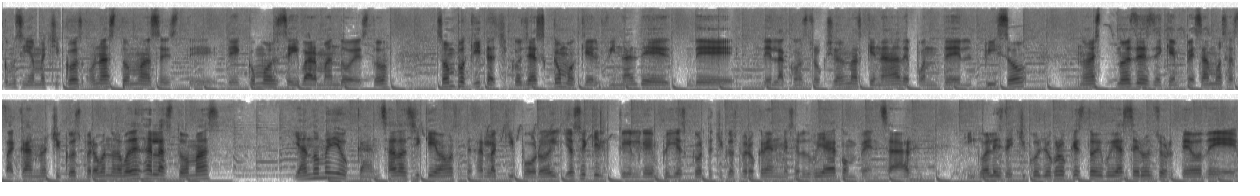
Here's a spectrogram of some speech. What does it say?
¿Cómo se llama, chicos? Unas tomas este, de cómo se iba armando esto. Son poquitas, chicos. Ya es como que el final de, de, la construcción, más que nada, de del piso. No es, no es desde que empezamos hasta acá, ¿no, chicos? Pero bueno, le voy a dejar las tomas ya ando medio cansado, así que vamos a dejarlo aquí por hoy. Yo sé que el, gameplay es corto, chicos, pero créanme, se los voy a compensar. Iguales de chicos, yo creo que estoy voy a hacer un sorteo de,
